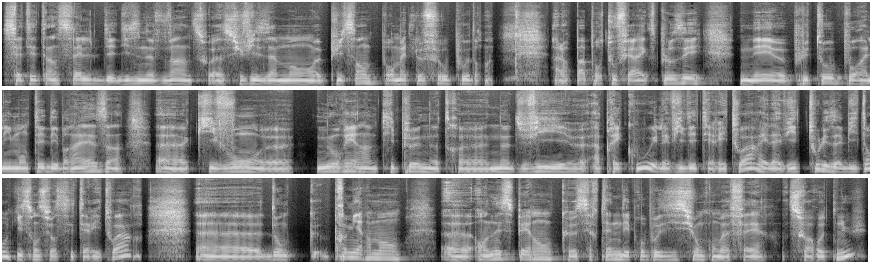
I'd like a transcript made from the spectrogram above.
cette étincelle des 19-20 soit suffisamment euh, puissante pour mettre le feu aux poudres. Alors pas pour tout faire exploser, mais euh, plutôt pour alimenter des braises qui vont nourrir un petit peu notre notre vie après coup et la vie des territoires et la vie de tous les habitants qui sont sur ces territoires. Euh, donc premièrement, euh, en espérant que certaines des propositions qu'on va faire soient retenues,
